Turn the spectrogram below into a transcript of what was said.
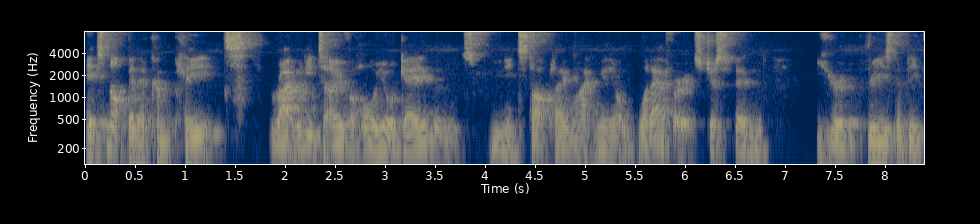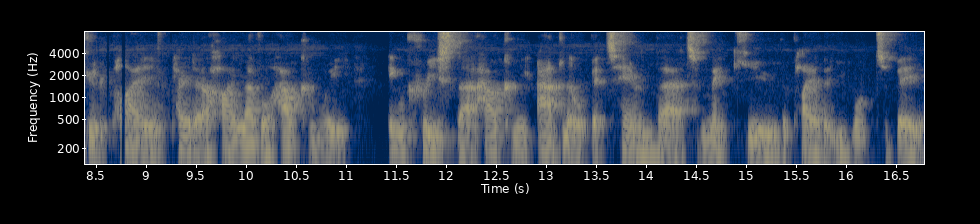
it's not been a complete right. We need to overhaul your game, and you need to start playing like me, or whatever. It's just been you're a reasonably good player. You've played at a high level. How can we increase that? How can we add little bits here and there to make you the player that you want to be?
